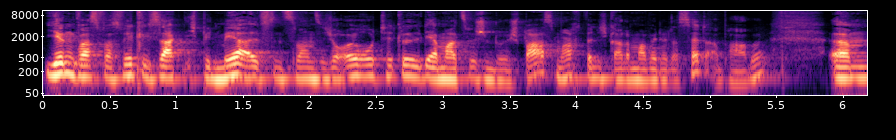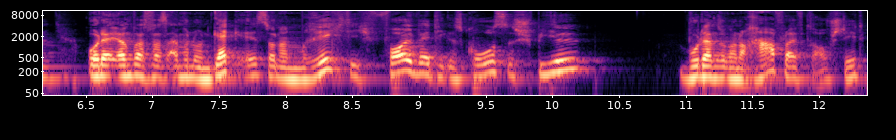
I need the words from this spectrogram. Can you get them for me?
Irgendwas, was wirklich sagt, ich bin mehr als ein 20-Euro-Titel, der mal zwischendurch Spaß macht, wenn ich gerade mal wieder das Setup habe. Ähm, oder irgendwas, was einfach nur ein Gag ist, sondern ein richtig vollwertiges, großes Spiel, wo dann sogar noch Half-Life draufsteht,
